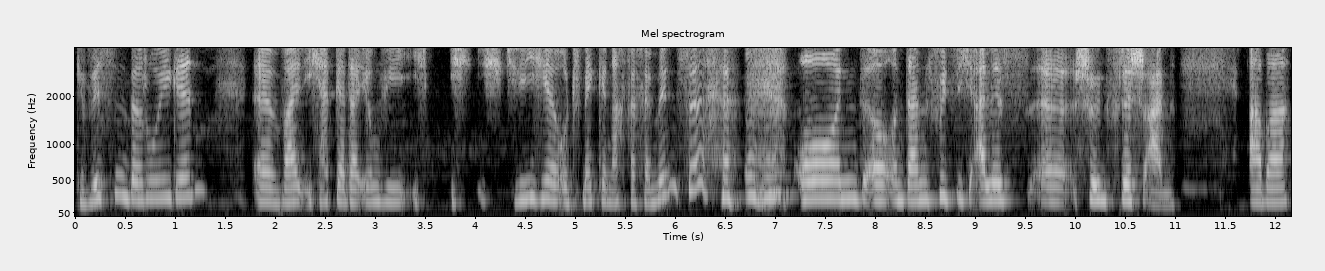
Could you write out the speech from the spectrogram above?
Gewissen beruhigen, äh, weil ich habe ja da irgendwie, ich ich, ich rieche und schmecke nach Pfefferminze mhm. und, äh, und dann fühlt sich alles äh, schön frisch an. Aber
